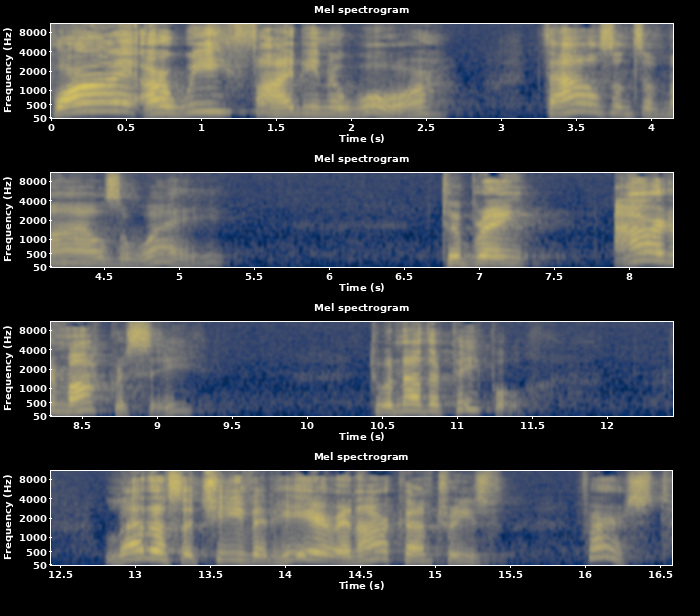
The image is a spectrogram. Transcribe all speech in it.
Why are we fighting a war thousands of miles away to bring our democracy to another people? Let us achieve it here in our countries first.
